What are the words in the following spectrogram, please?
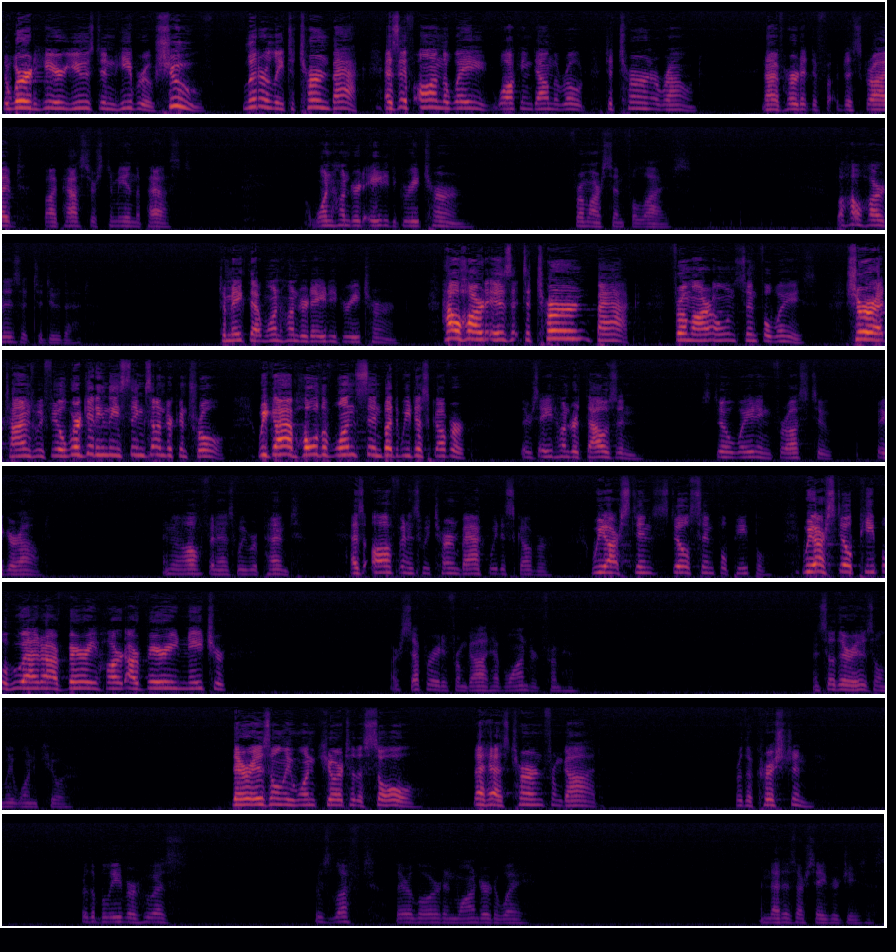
The word here used in Hebrew, shuv, literally to turn back, as if on the way walking down the road, to turn around. And I've heard it def- described by pastors to me in the past a 180 degree turn from our sinful lives. But how hard is it to do that? To make that 180 degree turn? How hard is it to turn back from our own sinful ways? Sure, at times we feel we're getting these things under control. We grab hold of one sin, but we discover there's 800,000 still waiting for us to figure out. And often as we repent, as often as we turn back, we discover we are st- still sinful people. We are still people who, at our very heart, our very nature, are separated from God, have wandered from Him. And so there is only one cure. There is only one cure to the soul that has turned from God. For the Christian, for the believer who has who's left their Lord and wandered away. And that is our Savior Jesus.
